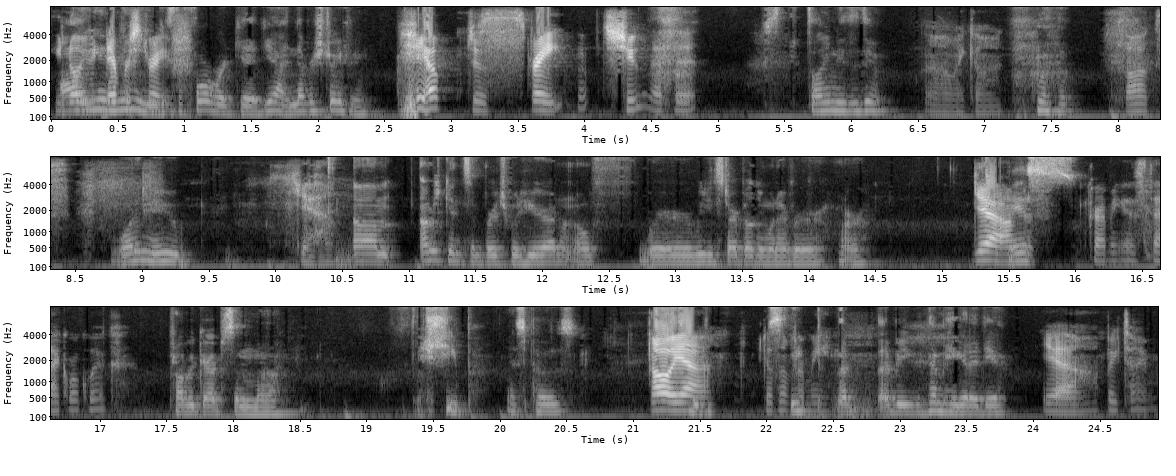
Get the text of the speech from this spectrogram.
You know all you never need strafe. is the forward kid. Yeah, never strafing. yep, just straight shoot. That's it. That's all you need to do. Oh my god, sucks. what a noob. Yeah, Um, I'm just getting some birchwood here. I don't know if where we can start building whenever, or yeah. I'm just grabbing a stack real quick. probably grab some uh, sheep. I suppose. Oh yeah, good one for Sheep. me. That, that'd be that'd be a good idea. Yeah, big time.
